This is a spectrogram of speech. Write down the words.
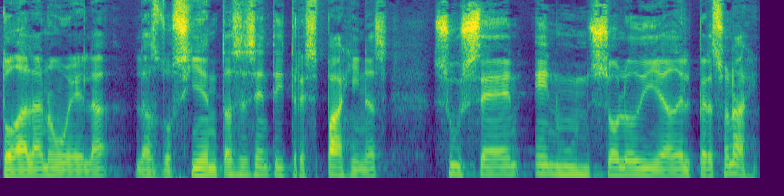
Toda la novela, las 263 páginas, suceden en un solo día del personaje.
